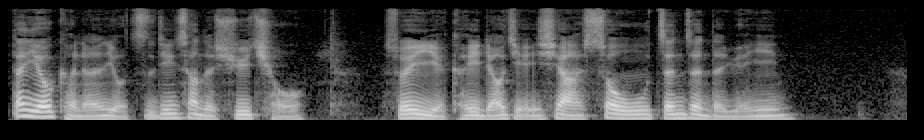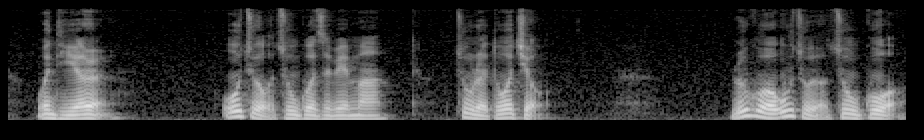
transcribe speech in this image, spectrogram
但也有可能有资金上的需求。所以也可以了解一下售屋真正的原因。问题二：屋主有住过这边吗？住了多久？如果屋主有住过，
